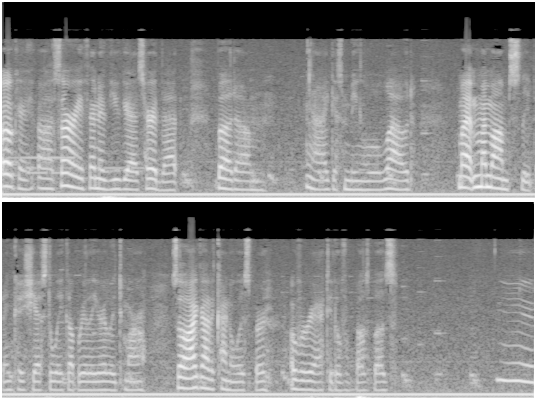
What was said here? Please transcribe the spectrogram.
Okay, uh, sorry if any of you guys heard that, but, um, I guess I'm being a little loud. My, my mom's sleeping because she has to wake up really early tomorrow. So I gotta kind of whisper. Overreacted over Buzz Buzz. Yeah,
